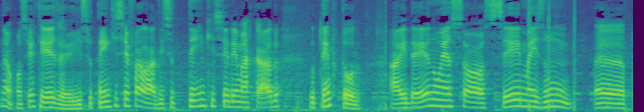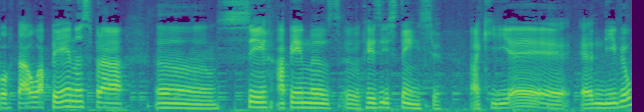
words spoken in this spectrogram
Não, com certeza. Isso tem que ser falado, isso tem que ser demarcado o tempo todo. A ideia não é só ser mais um uh, portal apenas para uh, ser apenas uh, resistência. Aqui é, é nível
